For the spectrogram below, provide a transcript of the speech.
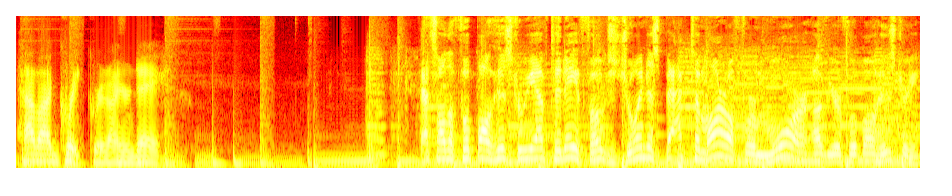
have a great gridiron day. That's all the football history we have today, folks. Join us back tomorrow for more of your football history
